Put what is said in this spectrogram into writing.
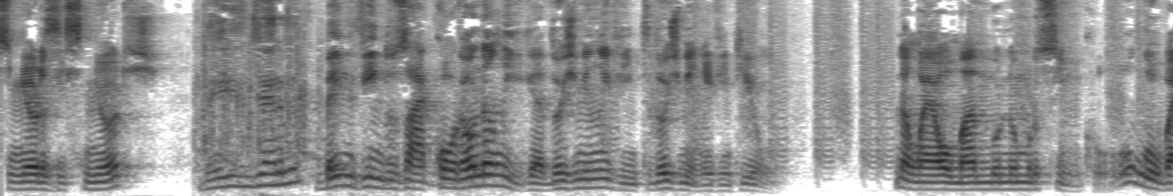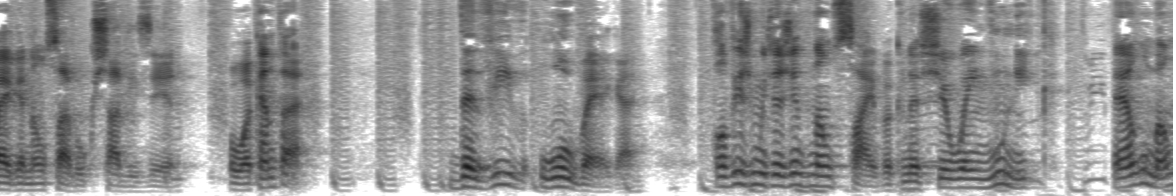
Senhoras e senhores, bem-vindos à Corona Liga 2020-2021. Não é o Mambo número 5. O Lubega não sabe o que está a dizer. Ou a cantar. David Lubega. Talvez muita gente não saiba que nasceu em Munique. É alemão.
